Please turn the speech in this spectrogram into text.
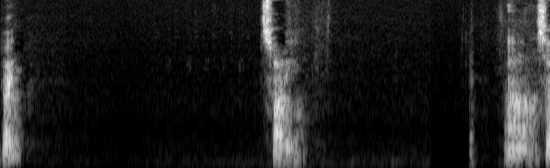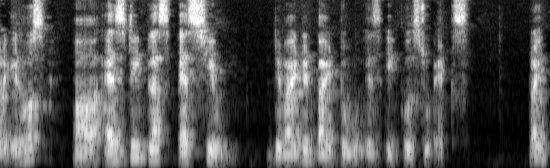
Right? Sorry. Uh, sorry, it was uh, SD plus SU divided by 2 is equals to x. Right?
